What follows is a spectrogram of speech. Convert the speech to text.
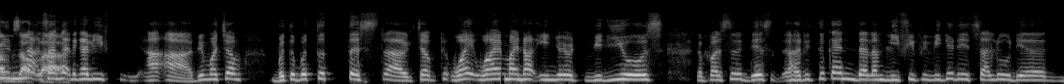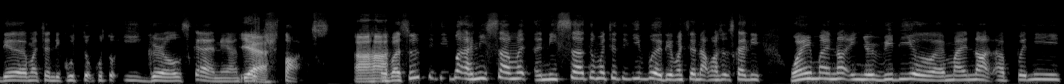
dia nak lah. sangat dengan Leafy. Ah ah, dia macam betul-betul thirst lah. Macam why why am I not in your videos? Lepas tu dia hari tu kan dalam punya video dia selalu dia dia macam dikutuk-kutuk e-girls kan yang Yeah. Twitch thoughts. Aha. Lepas tu tiba-tiba Anissa Anissa tu macam tiba-tiba dia macam nak masuk sekali why am I not in your video? Am I not apa ni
